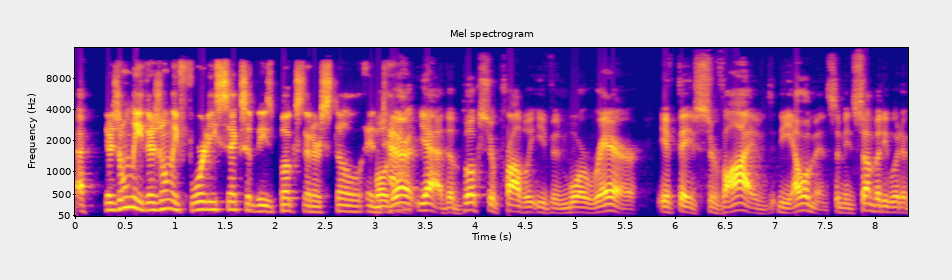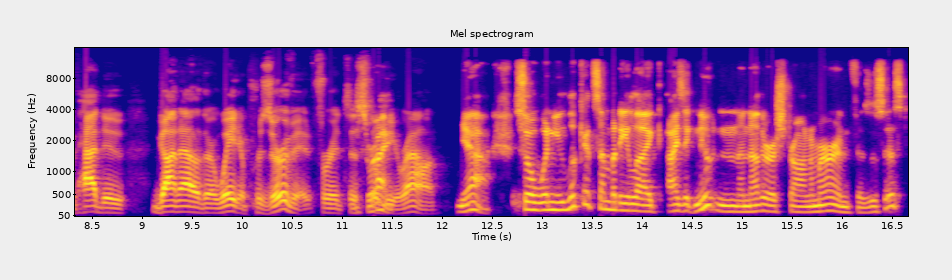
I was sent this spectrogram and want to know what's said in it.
there's only there's only 46 of these books that are still in. Well, yeah, the books are probably even more rare if they've survived the elements. I mean, somebody would have had to gone out of their way to preserve it for it to That's still right. be around. Yeah. So when you look at somebody like Isaac Newton, another astronomer and physicist,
